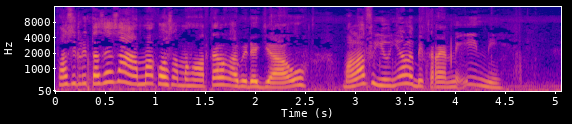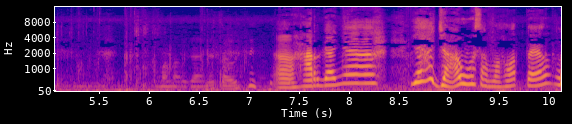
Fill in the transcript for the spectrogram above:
Fasilitasnya sama kok sama hotel nggak beda jauh. Malah view-nya lebih keren ini. Cuman harganya tahu. Eh, harganya ya jauh sama hotel.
